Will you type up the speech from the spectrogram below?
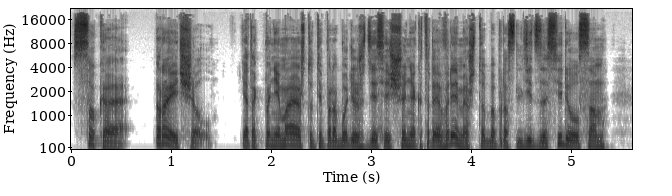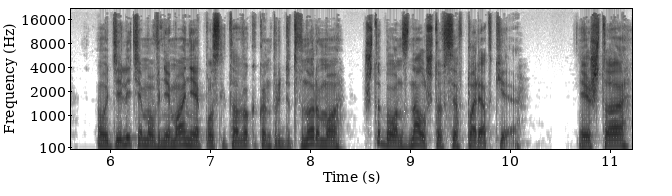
«Сука, Рэйчел, я так понимаю, что ты пробудешь здесь еще некоторое время, чтобы проследить за Сириусом. Уделить ему внимание после того, как он придёт в норму, чтобы он знал, что всё в порядке. И что?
